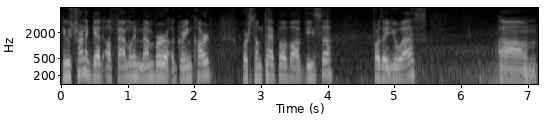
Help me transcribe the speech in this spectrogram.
He was trying to get a family member a green card or some type of uh, visa for the us um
